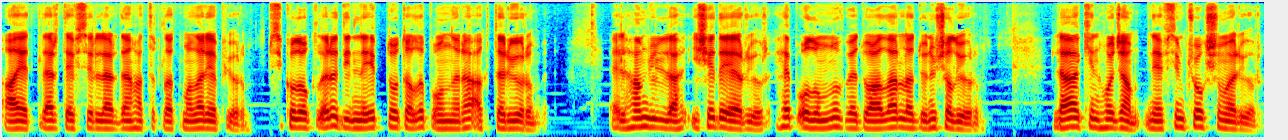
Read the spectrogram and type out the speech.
ayetler, tefsirlerden hatırlatmalar yapıyorum. Psikologları dinleyip not alıp onlara aktarıyorum. Elhamdülillah işe de yarıyor. Hep olumlu ve dualarla dönüş alıyorum. Lakin hocam nefsim çok şımarıyor.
